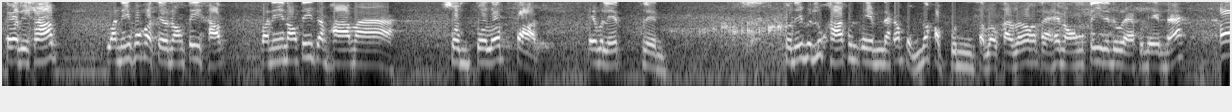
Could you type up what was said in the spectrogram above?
สวัสดีครับ วันนี้พบกับเซลน้องตี้ครับ วันนี้น้องตี้จะพามาชมตัวรถ Ford Everest p l a n ตัวนี้เป็นลูกค้าคุณเอ็มนะครับ ผมต้องขอบคุณสำหรับการไว้วางใจให้น้องตี้ได้ดูแลคุณเอ็มนะก็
